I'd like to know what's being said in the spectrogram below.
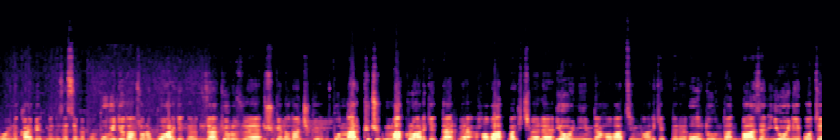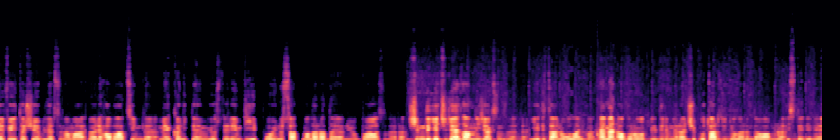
oyunu kaybetmenize sebep olur. Bu videodan sonra bu hareketleri düzeltiyoruz ve düşük elodan çıkıyoruz. Bunlar küçük makro hareketler ve hava atmak için böyle iyi oynayayım da hava atayım hareketleri olduğundan bazen iyi oynayıp o TF'yi taşıyabilirsin ama böyle hava atayım da mekaniklerimi göstereyim deyip oyunu satmalara dayanıyor bazıları. Şimdi geçeceğiz anlayacaksınız zaten. 7 tane olay var. Hemen abone olup bildirimleri açıp bu tarz videoların devamını istediğini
